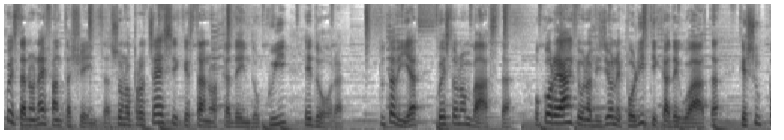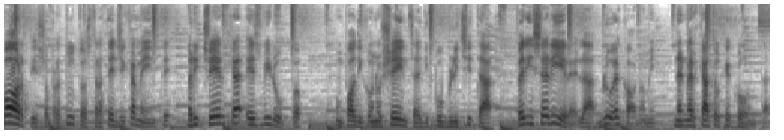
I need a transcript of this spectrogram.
Questa non è fantascienza, sono processi che stanno accadendo qui ed ora. Tuttavia, questo non basta. Occorre anche una visione politica adeguata che supporti, soprattutto strategicamente, ricerca e sviluppo, un po' di conoscenza e di pubblicità per inserire la Blue Economy nel mercato che conta.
